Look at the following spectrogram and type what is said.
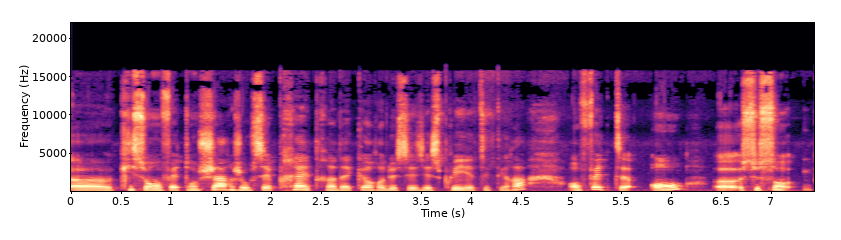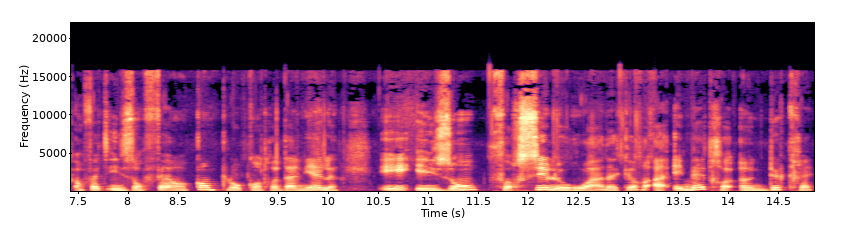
euh, qui sont en fait en charge ou ces prêtres d'accord de ces esprits, etc. En fait ont euh, sont, en fait, ils ont fait un complot contre Daniel et ils ont forcé le roi, d'accord, à émettre un décret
